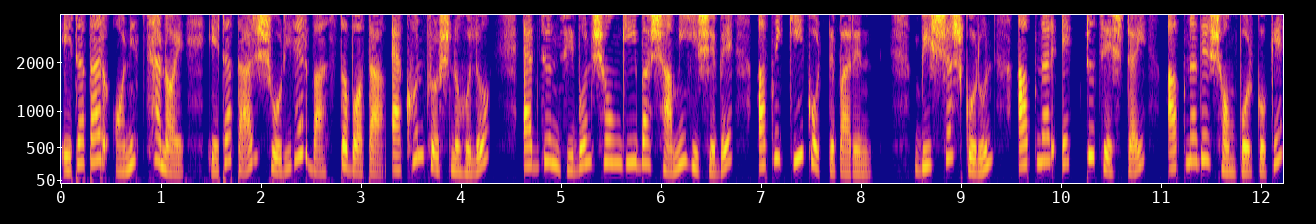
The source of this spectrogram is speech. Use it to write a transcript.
এটা তার অনিচ্ছা নয়, এটা তার শরীরের বাস্তবতা। এখন প্রশ্ন হল, একজন জীবনসঙ্গী বা স্বামী হিসেবে আপনি কি করতে পারেন? বিশ্বাস করুন, আপনার একটু চেষ্টাই আপনাদের সম্পর্ককে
